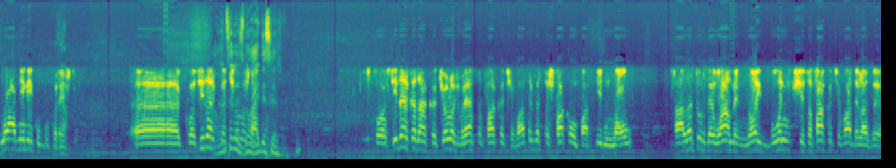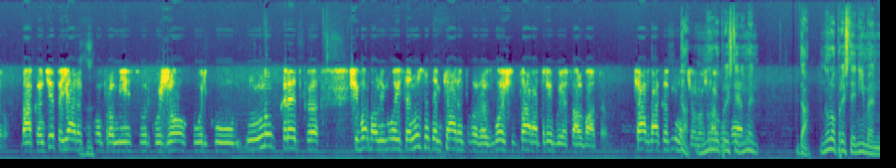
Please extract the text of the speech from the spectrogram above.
Nu am nimic cu București. Uh, consider Am că înțeles, Cioloș, nu, dacă, haideți că... consider că dacă Cioloș vrea să facă ceva, trebuie să-și facă un partid nou, alături de oameni noi, buni și să facă ceva de la zero. Dacă începe iară cu compromisuri, cu jocuri, cu... Nu cred că... Și vorba lui Moise, nu suntem chiar într-un război și țara trebuie salvată. Chiar dacă vine Da, Cioloș nu-l la oprește guvern. nimeni. Da, nu-l oprește nimeni,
